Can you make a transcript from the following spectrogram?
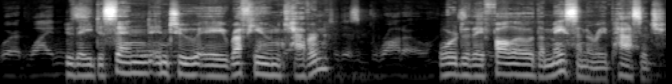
Where it widens Do they descend into a rough hewn cavern to this grotto. or do they follow the masonry passage?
